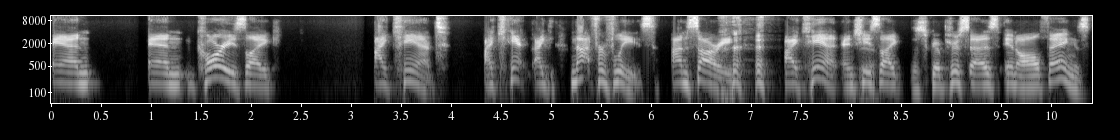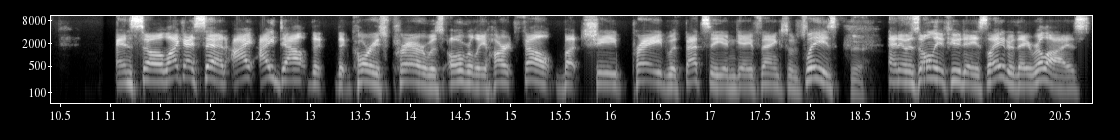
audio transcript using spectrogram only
And and Corrie's like, I can't. I can't. I not for fleas. I'm sorry. I can't. And she's like, the scripture says in all things. And so, like I said, I, I doubt that, that Corrie's prayer was overly heartfelt, but she prayed with Betsy and gave thanks the fleas. Yeah. And it was only a few days later they realized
